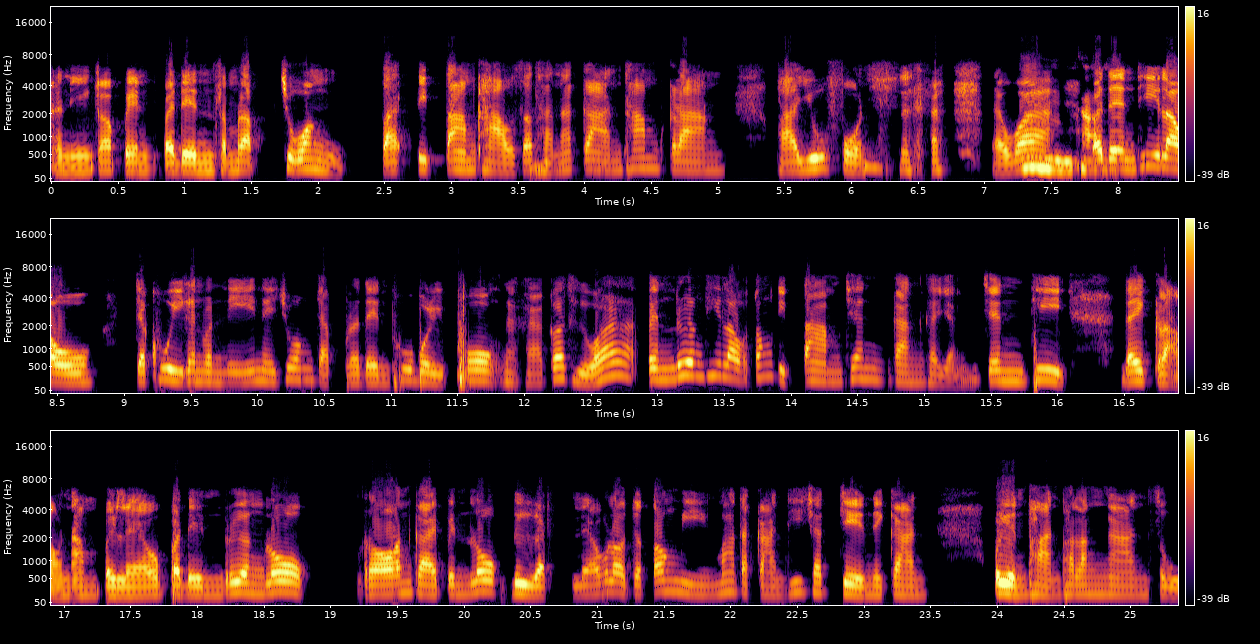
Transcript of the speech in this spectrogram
อันนี้ก็เป็นประเด็นสำหรับช่วงตะติดตามข่าวสถานการณ์ท่ามกลางพายุฝนนะคะ แต่อืว่ามค่ะ ประเด็นที่เราจะคุยกันวันนี้ในช่วงจับประเด็นผู้บริโภคนะคะ ก็ถือว่าเป็นเรื่องที่เราต้องติดตามเช่นกันค่ะ อย่างเช่นที่ได้กล่าวนำไปแล้วประเด็นเรื่องโลก ร้อนกลายเป็นโลกเดือด แล้วเราจะต้องมีมาตรการที่ชัดเจนในการเปลี่ยนผ่านพลังงานสู่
